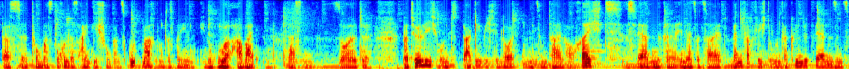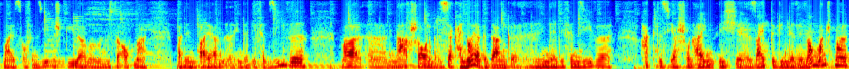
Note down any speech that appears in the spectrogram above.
dass äh, Thomas Tuchel das eigentlich schon ganz gut macht und dass man ihn in Ruhe arbeiten lassen sollte. Natürlich, und da gebe ich den Leuten zum Teil auch recht, es werden äh, in letzter Zeit, wenn Verpflichtungen verkündet werden, sind es meist offensive Spieler, aber man müsste auch mal bei den Bayern äh, in der Defensive mal äh, nachschauen. Aber das ist ja kein neuer Gedanke. In der Defensive hackt es ja schon eigentlich äh, seit Beginn der Saison. Manchmal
